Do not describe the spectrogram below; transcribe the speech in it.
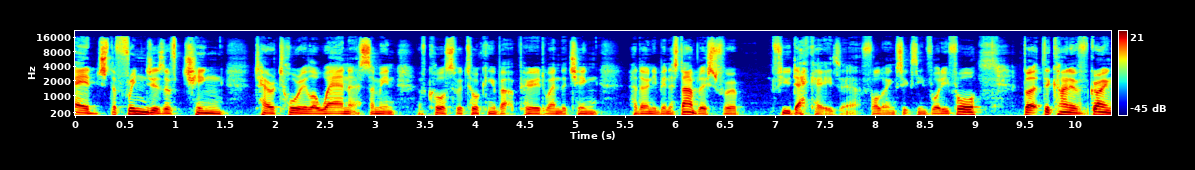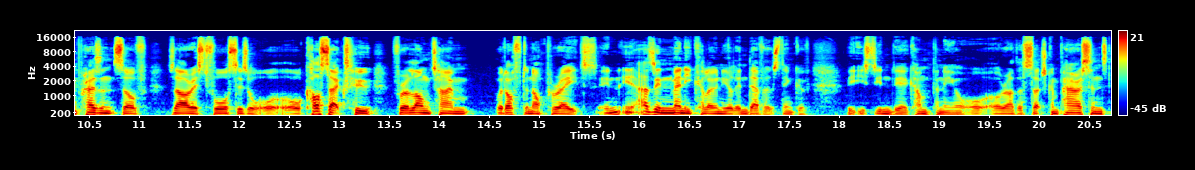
edge, the fringes of Qing territorial awareness. I mean, of course, we're talking about a period when the Qing had only been established for a few decades uh, following 1644, but the kind of growing presence of Tsarist forces or, or Cossacks who, for a long time, would often operate in, as in many colonial endeavors. Think of the East India Company or, or other such comparisons.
